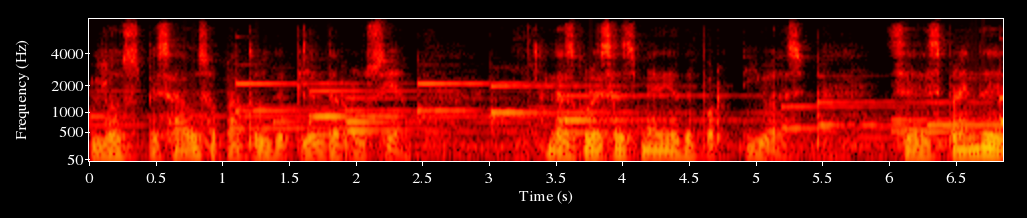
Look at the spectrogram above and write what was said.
los pesados zapatos de piel de Rusia, las gruesas medias deportivas, se desprende de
